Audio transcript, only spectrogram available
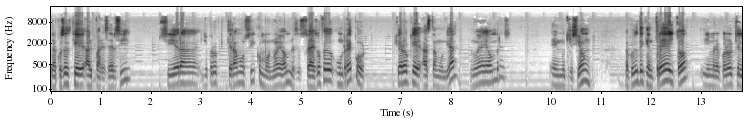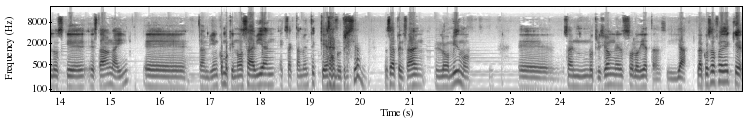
La cosa es que al parecer sí, sí era, yo creo que éramos sí como nueve hombres, o sea, eso fue un récord, creo que hasta mundial, nueve hombres en nutrición. La cosa es de que entré y todo, y me recuerdo que los que estaban ahí eh, también como que no sabían exactamente qué era nutrición, o sea, pensaban lo mismo. Eh, o sea, nutrición es solo dietas y ya. La cosa fue de que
